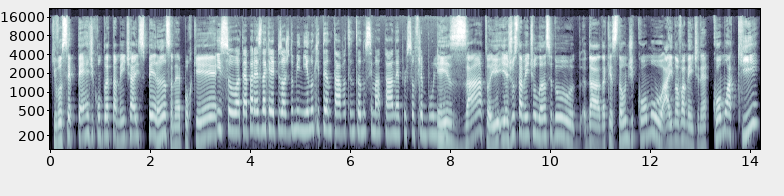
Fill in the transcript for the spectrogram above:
que você perde completamente a esperança, né? Porque. Isso até aparece naquele episódio do menino que tentava tentando se matar, né? Por sofrer bullying. Exato. E, e é justamente o lance do, da, da questão de como. Aí, novamente, né? Como aqui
